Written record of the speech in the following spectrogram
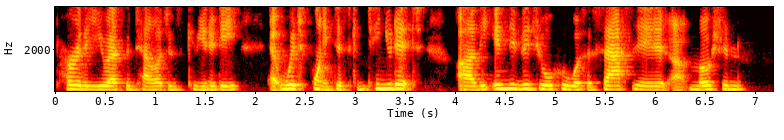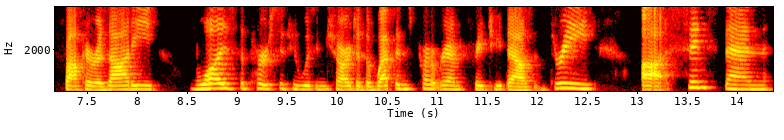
per the U.S. intelligence community, at which point it discontinued it. Uh, the individual who was assassinated, uh, Mohsen Fakhrizadeh, was the person who was in charge of the weapons program pre 2003. Uh, since then,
